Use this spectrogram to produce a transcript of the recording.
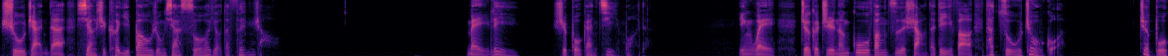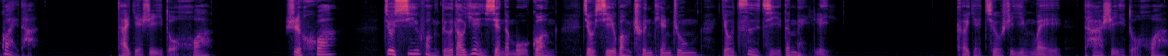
舒展的像是可以包容下所有的纷扰。美丽是不甘寂寞的。因为这个只能孤芳自赏的地方，它诅咒过。这不怪它，它也是一朵花，是花，就希望得到艳羡的目光，就希望春天中有自己的美丽。可也就是因为它是一朵花，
